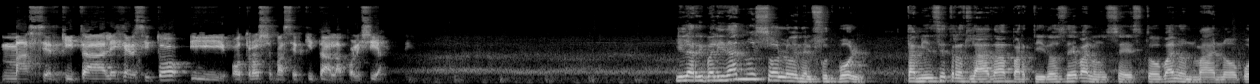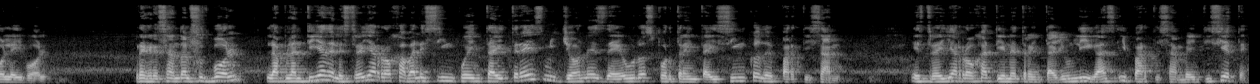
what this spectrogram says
más cerquita al ejército y otros más cerquita a la policía. Y la rivalidad no es solo en el fútbol, también se traslada a partidos de baloncesto, balonmano, voleibol. Regresando al fútbol, la plantilla de la Estrella Roja vale 53 millones de euros por 35 de Partizan. Estrella Roja tiene 31 ligas y Partizan 27.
